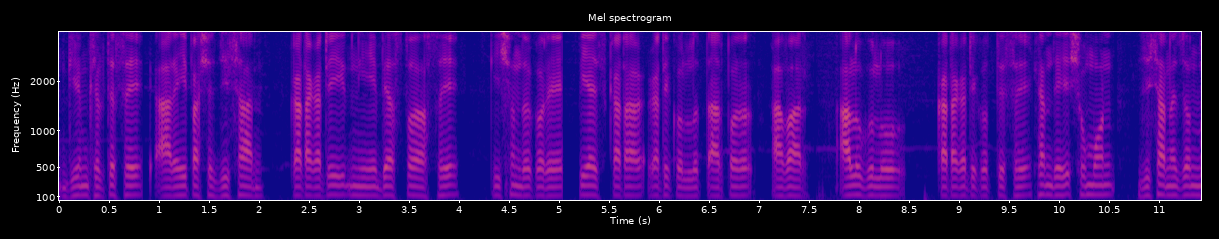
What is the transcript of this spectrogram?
গেম খেলতেছে। আর এই পাশে জিসান কাটাকাটি নিয়ে ব্যস্ত আছে। কি সুন্দর করে পেঁয়াজ কাটাকাটি করল, তারপর আবার আলুগুলো কাটাকাটি করতেছে। এখান থেকে সুমন জিসানের জন্য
